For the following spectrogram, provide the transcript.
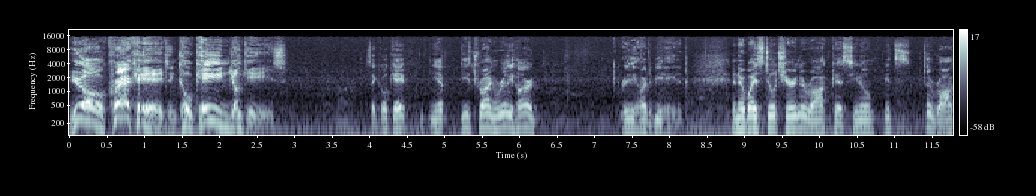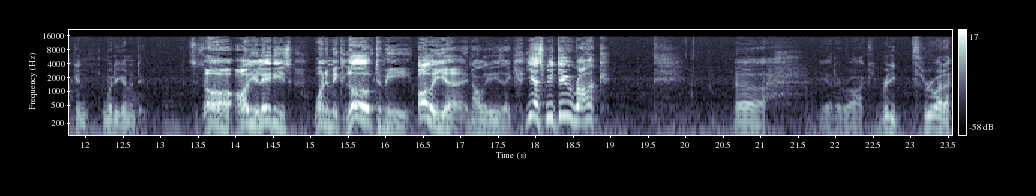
you're all crackheads and cocaine junkies. It's like, okay, yep, he's trying really hard, really hard to be hated, and everybody's still cheering The Rock because you know it's The Rock, and what are you gonna do? He Says, oh, all you ladies want to make love to me, all of you, and all of these like, yes, we do, Rock. Uh, yeah, The Rock really threw out a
